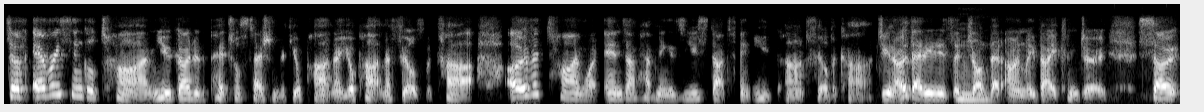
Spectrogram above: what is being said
So if every single time you go to the petrol station with your partner, your partner fills the car, over time, what ends up happening is you start to think you can't fill the car. Do you know that it is a mm. job that only they can do? So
